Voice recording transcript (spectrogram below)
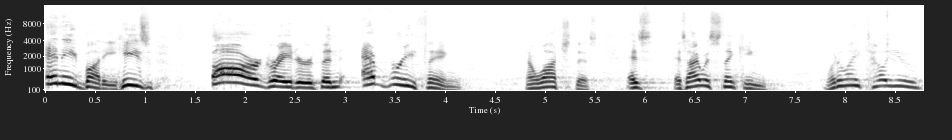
anybody. He's far greater than everything. Now, watch this. As, as I was thinking, what do I tell you?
